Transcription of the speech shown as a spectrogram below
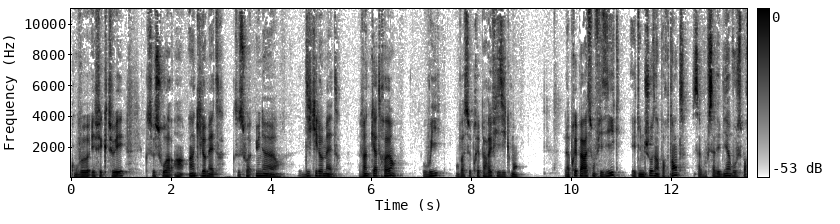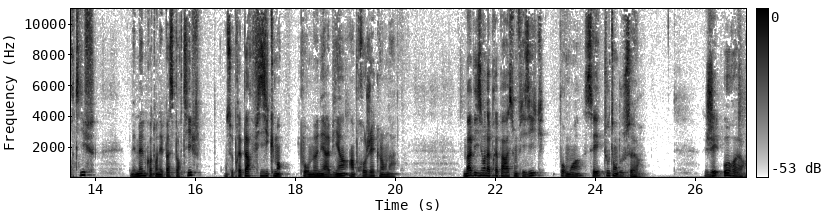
qu'on veut effectuer, que ce soit un 1 km, que ce soit une heure, 10 km, 24 heures, oui, on va se préparer physiquement. La préparation physique est une chose importante, ça vous le savez bien, vous sportifs, mais même quand on n'est pas sportif, on se prépare physiquement pour mener à bien un projet que l'on a. Ma vision de la préparation physique, pour moi, c'est tout en douceur. J'ai horreur,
